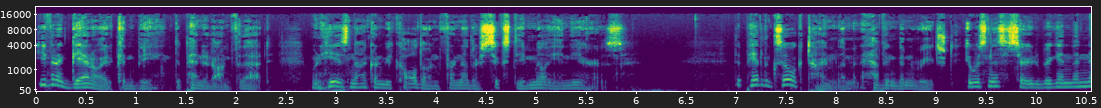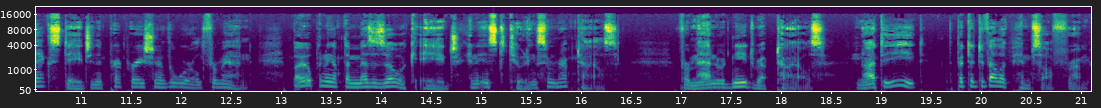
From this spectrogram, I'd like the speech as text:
Even a ganoid can be depended on for that, when he is not going to be called on for another sixty million years. The Paleozoic time limit having been reached, it was necessary to begin the next stage in the preparation of the world for man, by opening up the Mesozoic age and instituting some reptiles. For man would need reptiles, not to eat, but to develop himself from.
